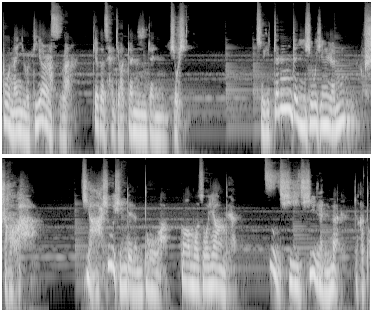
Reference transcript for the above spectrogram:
不能有第二次，这个才叫真正修行。所以真正修行人少啊，假修行的人多啊，装模作样的。自欺欺人呢，这个多；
